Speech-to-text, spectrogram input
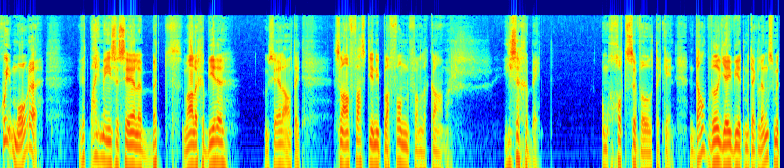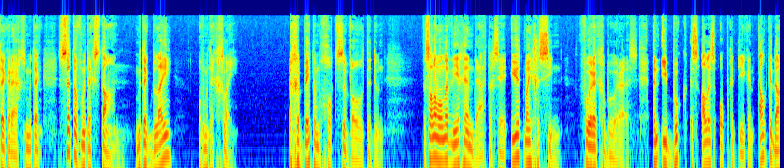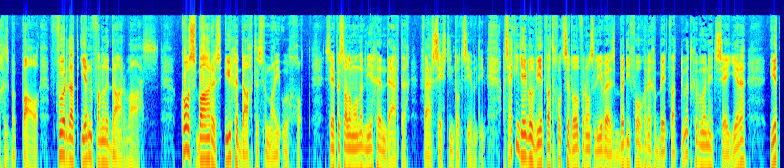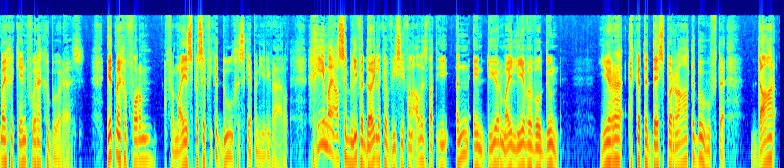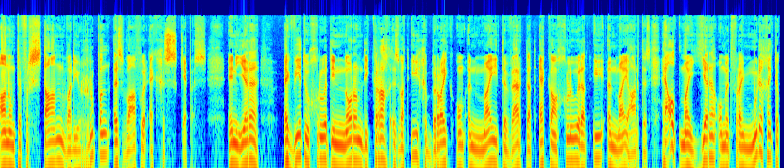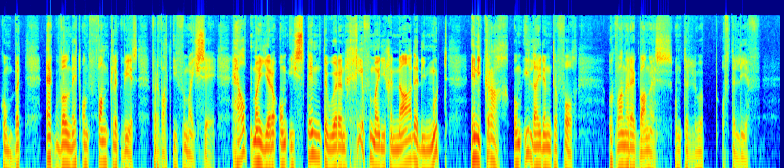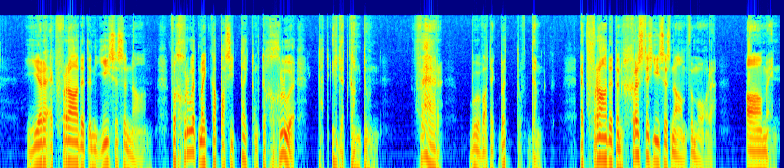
Goeiemôre. Jy weet baie mense sê hulle bid, maar hulle gebede, hoe sê hulle altyd, slaan vas teen die plafon van hulle kamers. Hier's 'n gebed om God se wil te ken. En dalk wil jy weet, moet ek links, moet ek regs, moet ek sit of moet ek staan? Moet ek bly of moet ek gly? 'n Gebed om God se wil te doen. Psalm 139 sê: U het my gesien voor ek gebore is. In u boek is alles opgeteken. Elke dag is bepaal voordat een van hulle daar was. Kosbaar is u gedagtes vir my o God, sê Psalm 139 vers 16 tot 17. As ek en jy wil weet wat God se wil vir ons lewe is, bid die volgende gebed wat doodgewoon het sê: Here, u het my geken voor ek gebore is. U het my gevorm vir my 'n spesifieke doel geskep in hierdie wêreld. Gee my asseblief 'n duidelike visie van alles wat U in en deur my lewe wil doen. Here, ek het 'n desperate behoefte daaraan om te verstaan wat die roeping is waarvoor ek geskep is. En Here, Ek weet hoe groot die norm die krag is wat u gebruik om in my te werk dat ek kan glo dat u in my hart is. Help my Here om met vrymoedigheid te kom bid. Ek wil net ontvanklik wees vir wat u vir my sê. Help my Here om u stem te hoor en gee vir my die genade, die moed en die krag om u leiding te volg ook wanneer ek bang is om te loop of te leef. Here, ek vra dit in Jesus se naam vergroot my kapasiteit om te glo dat U dit kan doen. Ver bo wat ek bid of dink. Ek vra dit in Christus Jesus naam vanmôre. Amen.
